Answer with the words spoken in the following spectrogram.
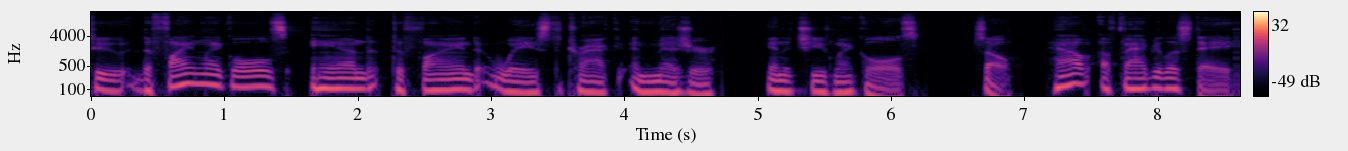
to define my goals and to find ways to track and measure and achieve my goals. So, have a fabulous day.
